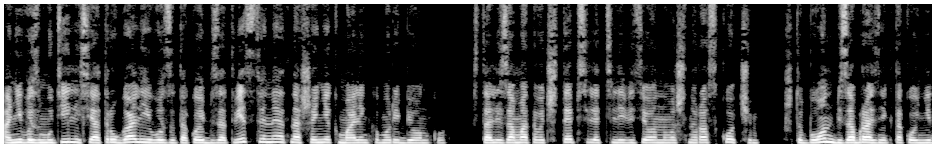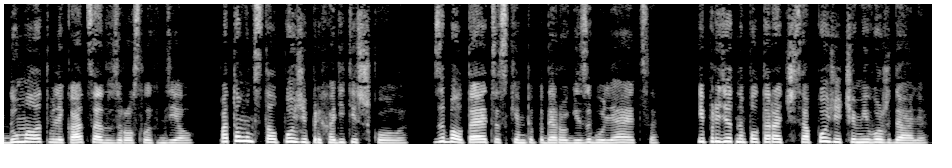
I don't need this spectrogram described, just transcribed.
Они возмутились и отругали его за такое безответственное отношение к маленькому ребенку, стали заматывать штепсель от телевизионного шнура скотчем, чтобы он, безобразник такой, не думал отвлекаться от взрослых дел. Потом он стал позже приходить из школы, заболтается с кем-то по дороге, загуляется, и придет на полтора часа позже, чем его ждали,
